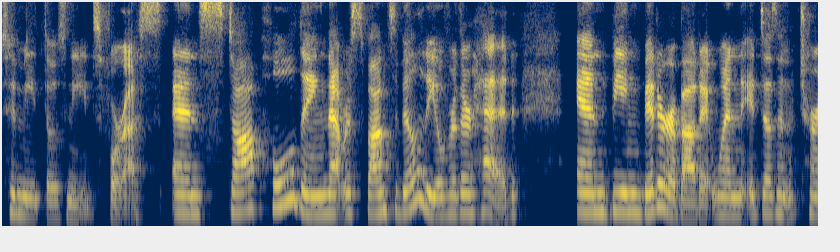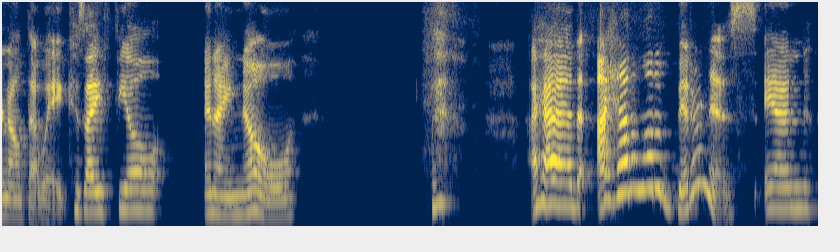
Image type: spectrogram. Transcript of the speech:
to meet those needs for us and stop holding that responsibility over their head and being bitter about it when it doesn't turn out that way because i feel and i know i had i had a lot of bitterness and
